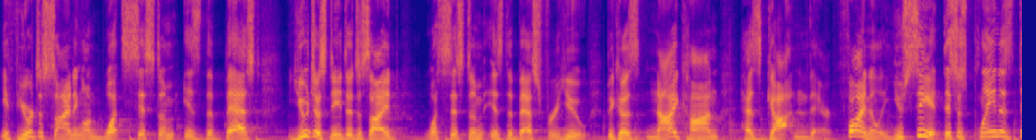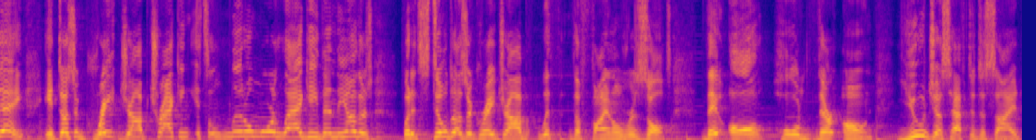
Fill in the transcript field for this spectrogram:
if you're deciding on what system is the best, you just need to decide what system is the best for you because Nikon has gotten there. Finally, you see it. This is plain as day. It does a great job tracking. It's a little more laggy than the others, but it still does a great job with the final results. They all hold their own. You just have to decide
